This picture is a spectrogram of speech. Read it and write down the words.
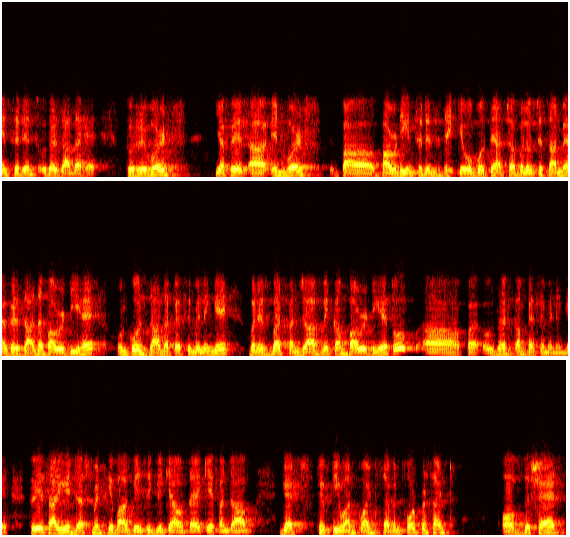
इंसिडेंस उधर ज़्यादा है। तो रिवर्स या फिर इनवर्स पावर्टी इंसिडेंस देख के वो बोलते हैं अच्छा बलोचिस्तान में अगर ज़्यादा पावर्टी है उनको ज़्यादा पैसे मिलेंगे। बार पंजाब में कम पावर्टी है तो uh, उधर कम पैसे मिलेंगे। तो ये सारी एडजस्टमेंट्स के बाद बेसिकली क्या होता है कि Punjab gets 51.74 percent of the share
